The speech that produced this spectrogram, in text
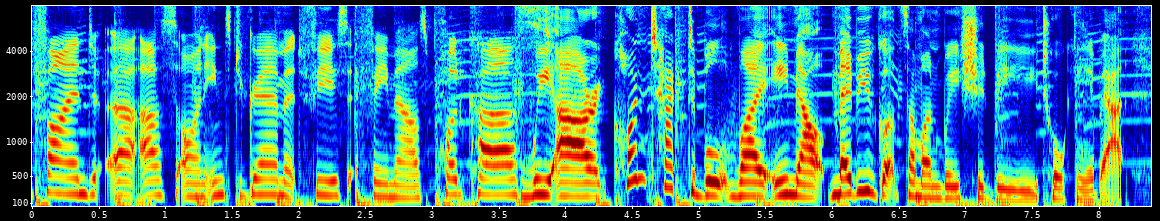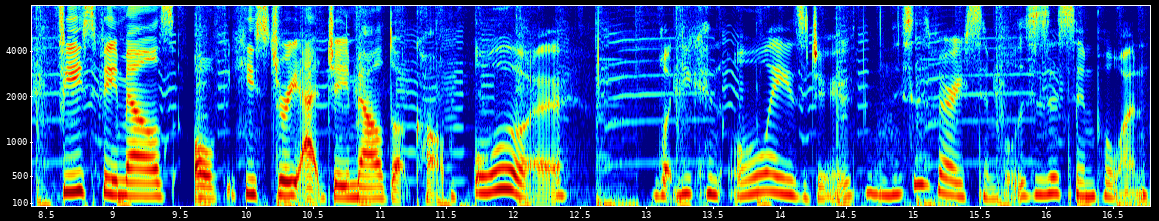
find uh, us on Instagram at Fierce Females Podcast. We are contactable via email. Maybe you've got someone we should be talking about. Fierce Females of History at gmail.com. Or what you can always do, and this is very simple, this is a simple one.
